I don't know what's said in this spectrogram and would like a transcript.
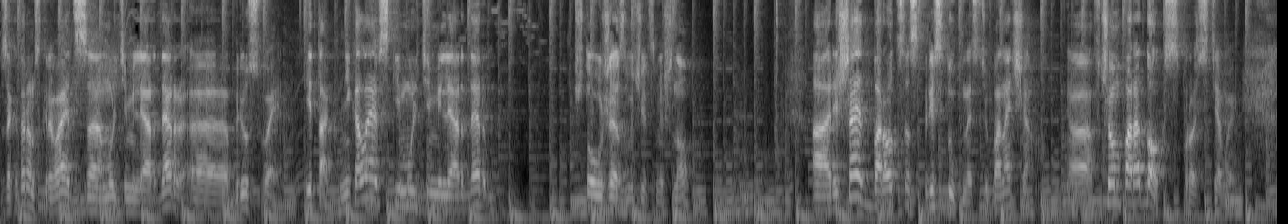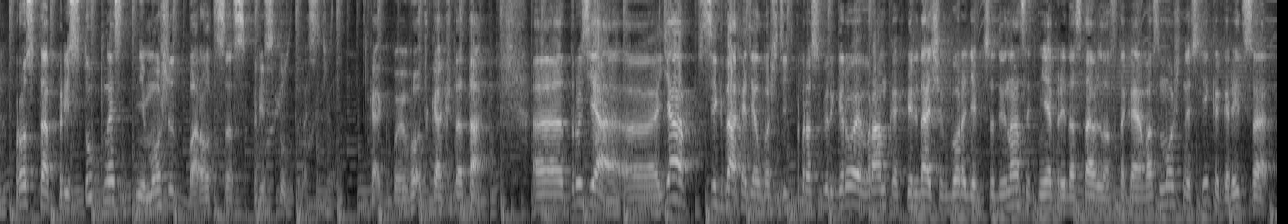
за которым скрывается мультимиллиардер э, Брюс Уэйн. Итак, Николаевский мультимиллиардер что уже звучит смешно, а, решает бороться с преступностью по ночам. А, в чем парадокс, спросите вы? Просто преступность не может бороться с преступностью. Как бы вот как-то так. Э, друзья, я всегда хотел пошутить про супергероя в рамках передачи в городе 512. Мне предоставилась такая возможность, и, как говорится,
